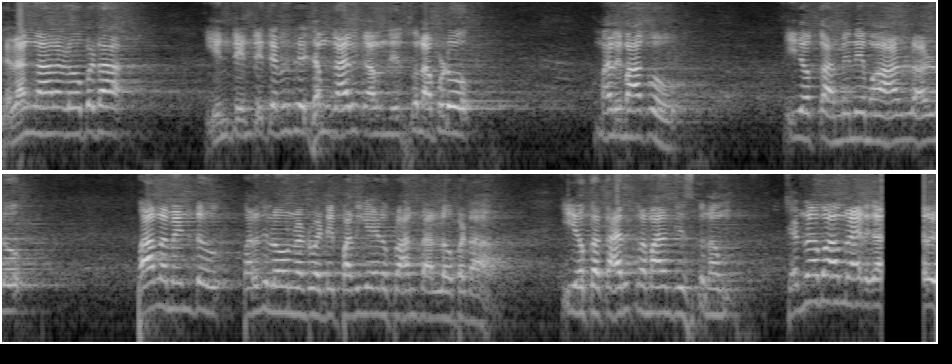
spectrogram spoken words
తెలంగాణ లోపల ఇంటింటి తెలుగుదేశం కార్యక్రమం తీసుకున్నప్పుడు మరి మాకు ఈ యొక్క మినిమా ఆళ్ళు పార్లమెంటు పరిధిలో ఉన్నటువంటి పదిహేడు ప్రాంతాల లోపల ఈ యొక్క కార్యక్రమాన్ని తీసుకున్నాం. చంద్రబాబు నాయుడు గారు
